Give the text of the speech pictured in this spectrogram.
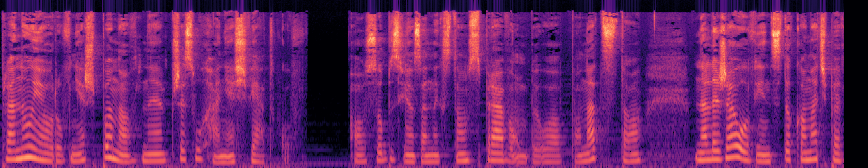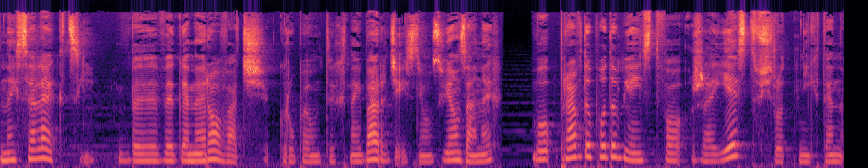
Planują również ponowne przesłuchania świadków. Osób związanych z tą sprawą było ponad 100, należało więc dokonać pewnej selekcji, by wygenerować grupę tych najbardziej z nią związanych, bo prawdopodobieństwo, że jest wśród nich ten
